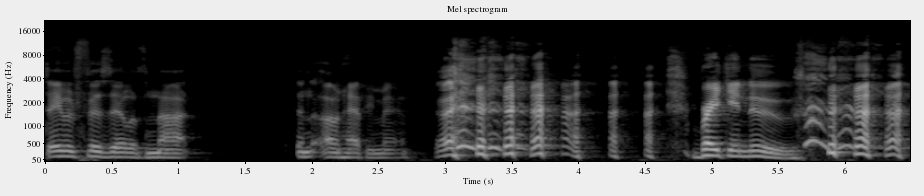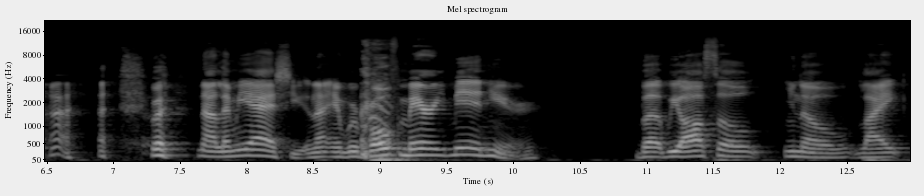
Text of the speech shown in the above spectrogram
David Fizdale is not an unhappy man. Breaking news. but now let me ask you, and, I, and we're both married men here, but we also, you know, like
